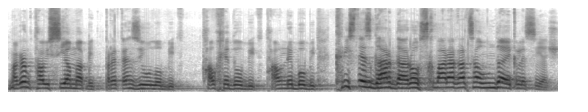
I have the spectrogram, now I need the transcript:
მაგრამ თავის სიამაყით, პრეტენზიულობით, თავხედობით, თავნებობით, ქრისტეს გარდა რო სხვა რაღაცა უნდა ეკლესიაში.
